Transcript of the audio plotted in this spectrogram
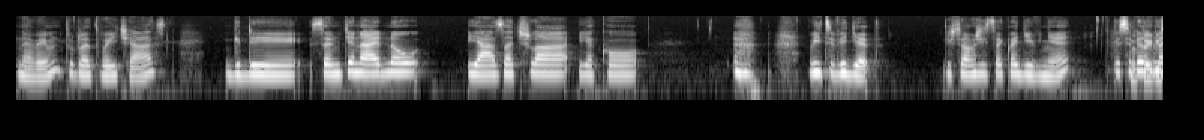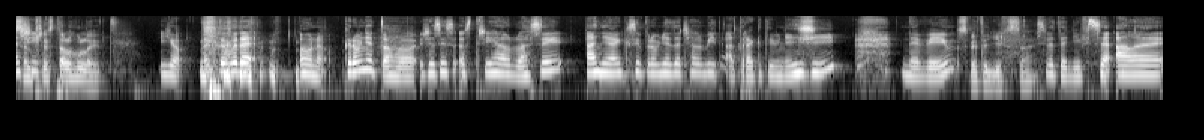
nevím, tuhle tvoji část, kdy jsem tě najednou já začala jako víc vidět, když to mám říct takhle divně. Ty jsi no byl tak v když naší... jsem přestal hulit. Jo, tak to bude ono. Kromě toho, že jsi ostříhal vlasy a nějak si pro mě začal být atraktivnější, nevím, Světe div se. světe div se, ale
